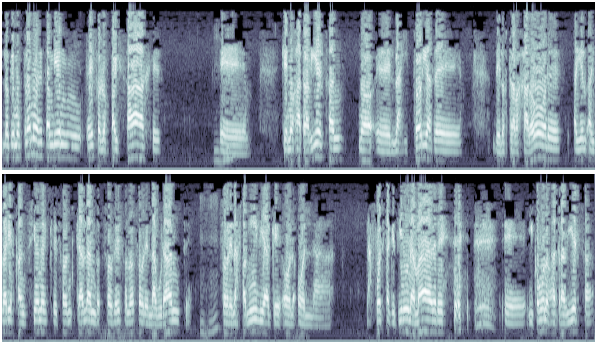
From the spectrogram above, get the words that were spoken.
lo, que mostramos es también eso, los paisajes eh, que nos atraviesan, no, eh, las historias de, de los trabajadores. Hay, hay varias canciones que son que hablan sobre eso, ¿no? Sobre el laburante, sobre la familia que o, o la, la fuerza que tiene una madre eh, y cómo nos atraviesa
